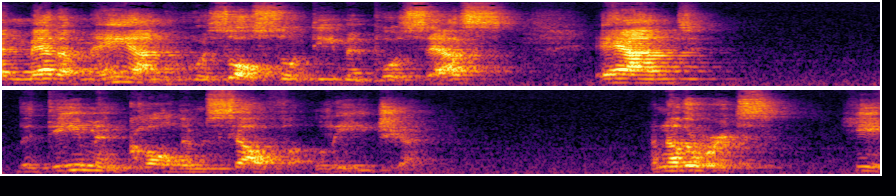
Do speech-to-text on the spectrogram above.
and met a man who was also demon possessed, and the demon called himself Legion. In other words, he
